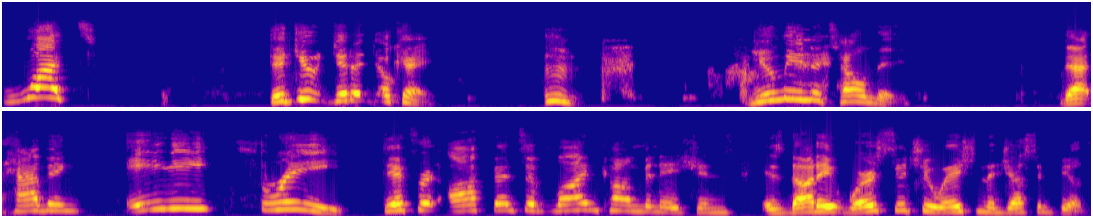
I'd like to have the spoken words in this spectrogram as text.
What? Did you did it? Okay. You mean to tell me that having 83 different offensive line combinations is not a worse situation than Justin Fields?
